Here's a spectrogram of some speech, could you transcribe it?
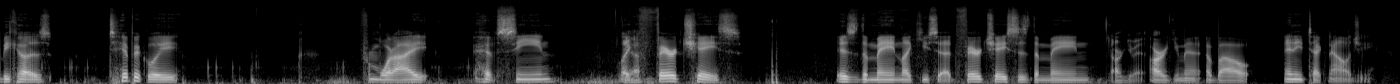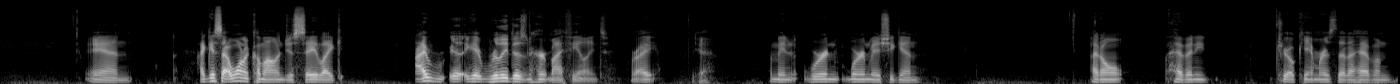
because typically from what I have seen like Yeah. fair chase is the main like you said fair chase is the main Argument. argument about any technology and I guess I want to come out and just say like I it really doesn't hurt my feelings right Yeah. I mean we're in we're in Michigan I don't have any trail cameras that I have on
